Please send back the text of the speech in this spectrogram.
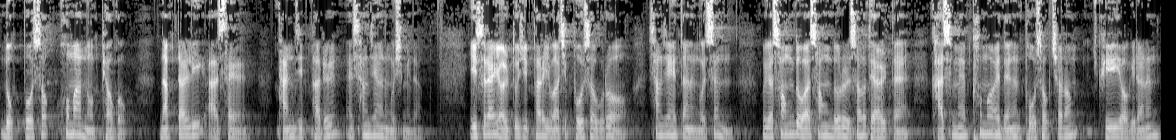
녹보석, 호마노, 벽옥, 납달리, 아셀, 단지파를 상징하는 것입니다. 이스라엘 열두 지파를 이와 같이 보석으로 상징했다는 것은 우리가 성도와 성도를 서로 대할 때 가슴에 품어야 되는 보석처럼 귀히 여기라는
